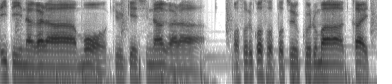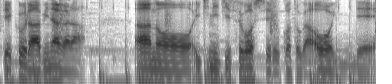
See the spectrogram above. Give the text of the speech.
いって言いながら、もう休憩しながら、まあ、それこそ途中車帰ってクーラー浴びながらあの一日過ごしてることが多いんで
